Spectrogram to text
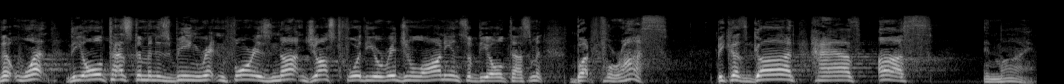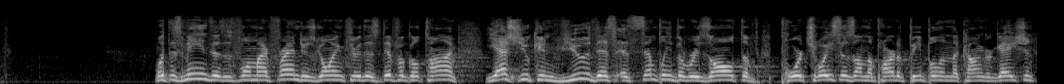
that what the Old Testament is being written for is not just for the original audience of the Old Testament, but for us. Because God has us in mind. What this means is, is for my friend who's going through this difficult time, yes, you can view this as simply the result of poor choices on the part of people in the congregation,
